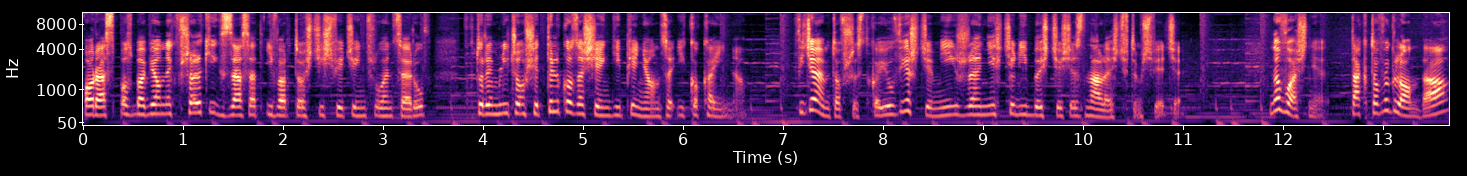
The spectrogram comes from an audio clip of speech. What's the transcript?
oraz pozbawionych wszelkich zasad i wartości świecie influencerów, w którym liczą się tylko zasięgi, pieniądze i kokaina. Widziałem to wszystko i uwierzcie mi, że nie chcielibyście się znaleźć w tym świecie. No właśnie, tak to wygląda.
